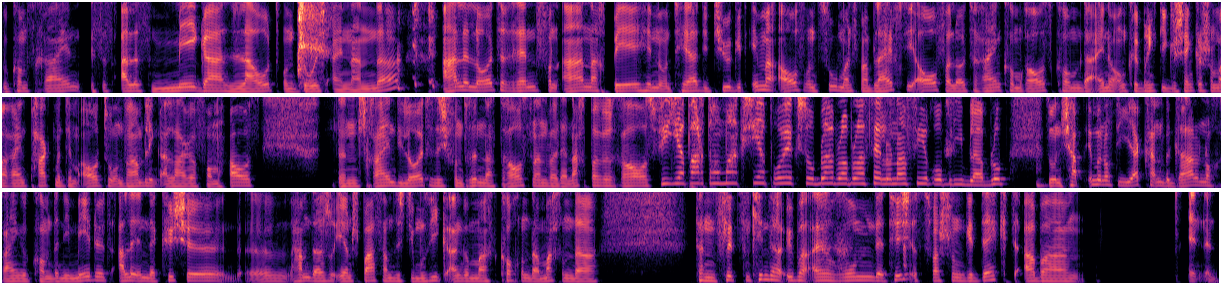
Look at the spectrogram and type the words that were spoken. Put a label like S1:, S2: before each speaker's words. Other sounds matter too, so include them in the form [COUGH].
S1: Du kommst rein, es ist alles mega laut und durcheinander. [LAUGHS] Alle Leute rennen von A nach B hin und her. Die Tür geht immer auf und zu. Manchmal bleibt sie auf, weil Leute reinkommen, rauskommen. Der eine Onkel bringt die Geschenke schon mal rein, parkt mit dem Auto und Warnblinkanlage vom Haus. Dann schreien die Leute sich von drinnen nach draußen an, weil der Nachbar will raus. Via Barto Maxia Poexo, bla bla bla, Felona Firo, bliblablub. So, und ich habe immer noch die Jacke an, bin gerade noch reingekommen. Dann die Mädels alle in der Küche äh, haben da so ihren Spaß, haben sich die Musik angemacht, kochen da, machen da. Dann flitzen Kinder überall rum. Der Tisch ist zwar schon gedeckt, aber äh,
